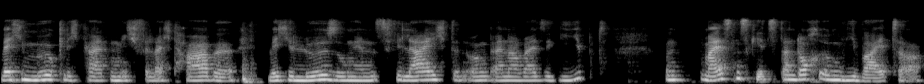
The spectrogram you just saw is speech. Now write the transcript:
welche Möglichkeiten ich vielleicht habe, welche Lösungen es vielleicht in irgendeiner Weise gibt. Und meistens geht es dann doch irgendwie weiter.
